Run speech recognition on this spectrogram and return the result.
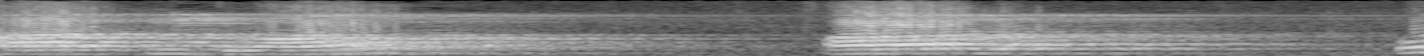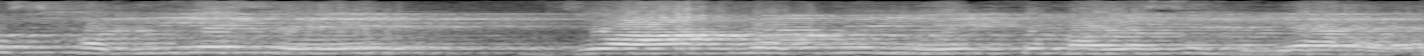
आपकी दुआओं और उस हदिये से जो आपने अपनी नेक कमाई से लिया है,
